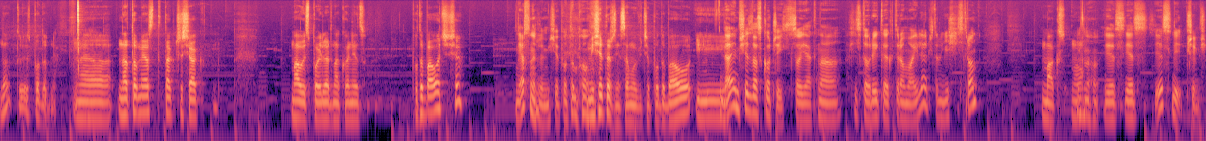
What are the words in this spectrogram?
No, tu jest podobnie. E, natomiast tak czy siak, mały spoiler na koniec. Podobało ci się? Jasne, że mi się podobało. Mi się też niesamowicie podobało i... Dałem się zaskoczyć, co jak na historykę, która ma ile? 40 stron? Max. No. no jest, jest, jest czymś.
